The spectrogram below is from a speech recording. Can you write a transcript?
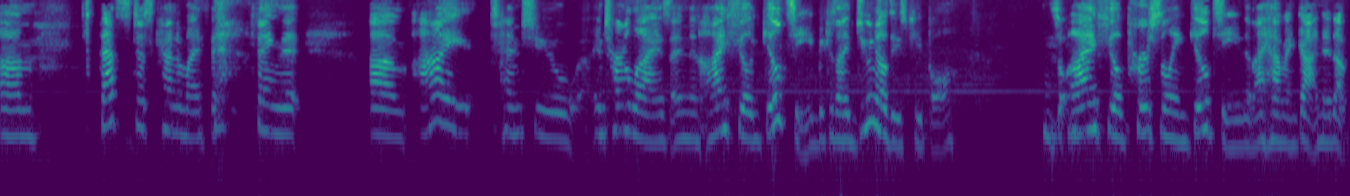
um, that's just kind of my th- thing that um, I tend to internalize and then I feel guilty because I do know these people so I feel personally guilty that I haven't gotten it up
